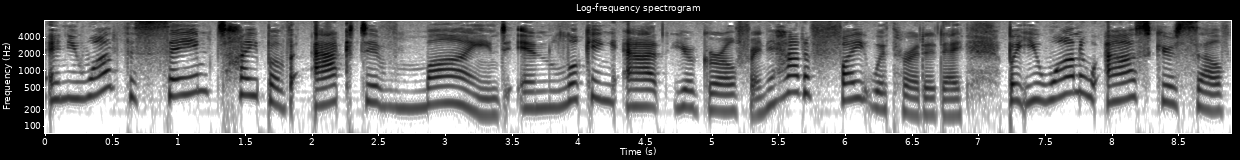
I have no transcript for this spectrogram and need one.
and you want the same type of active mind in looking at your girlfriend. You had a fight with her today, but you want to ask yourself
